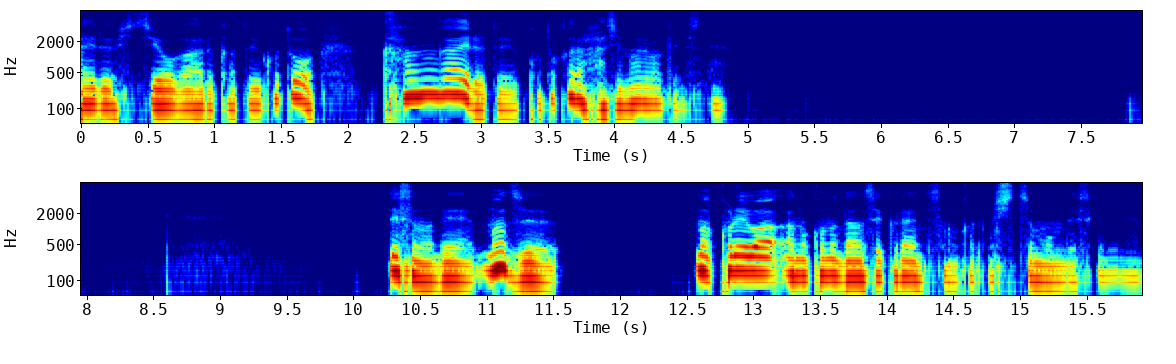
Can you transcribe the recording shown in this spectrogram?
える必要があるかということを考えるということから始まるわけですね。ですのでまずまあこれはあのこの男性クライアントさんからの質問ですけどね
